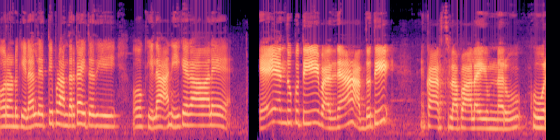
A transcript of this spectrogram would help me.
ఓ రెండు కిలోలు తెత్తి ఇప్పుడు అందరికి అవుతుంది ఓ కిలో నీకే కావాలి. ఏ ఎందుకు తీ? వదినా అద్దు తీ. ఖర్చుల పాలై ఉన్నారు. కూర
